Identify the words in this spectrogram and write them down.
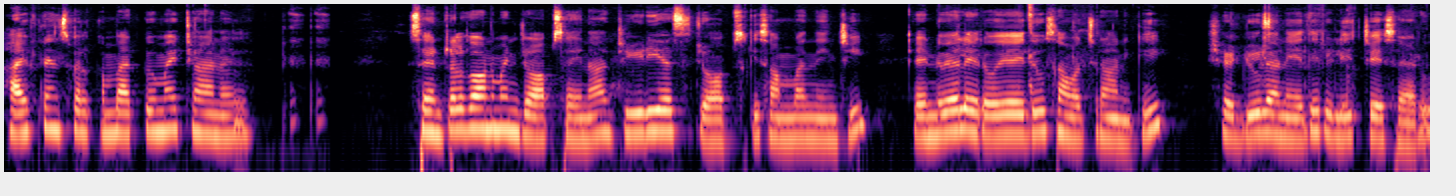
Hi friends welcome back to my channel. Central government jobs అయిన జీడిఎస్ జాబ్స్కి సంబంధించి రెండు వేల ఇరవై ఐదు సంవత్సరానికి షెడ్యూల్ అనేది రిలీజ్ చేశారు.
